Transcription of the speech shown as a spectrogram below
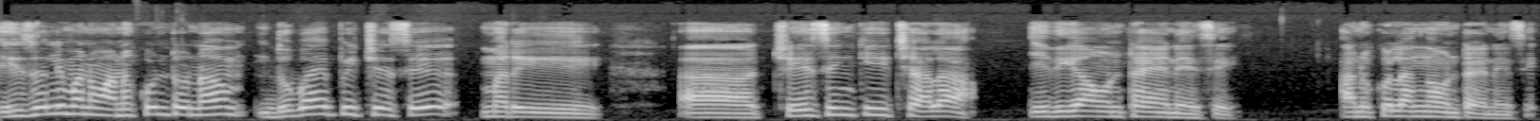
యూజువల్లీ మనం అనుకుంటున్నాం దుబాయ్ పిచ్చెస్ మరి చేసింగ్కి చాలా ఇదిగా ఉంటాయనేసి అనుకూలంగా ఉంటాయనేసి.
